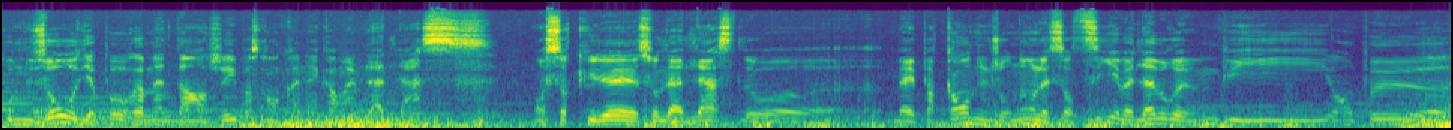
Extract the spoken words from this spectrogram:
Pour nous autres, il n'y a pas vraiment de danger parce qu'on connaît quand même l'Atlas. On circulait sur l'Atlas, là. Euh, ben, par contre, une journée, on l'a sorti, il y avait de la brume, puis Euh,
